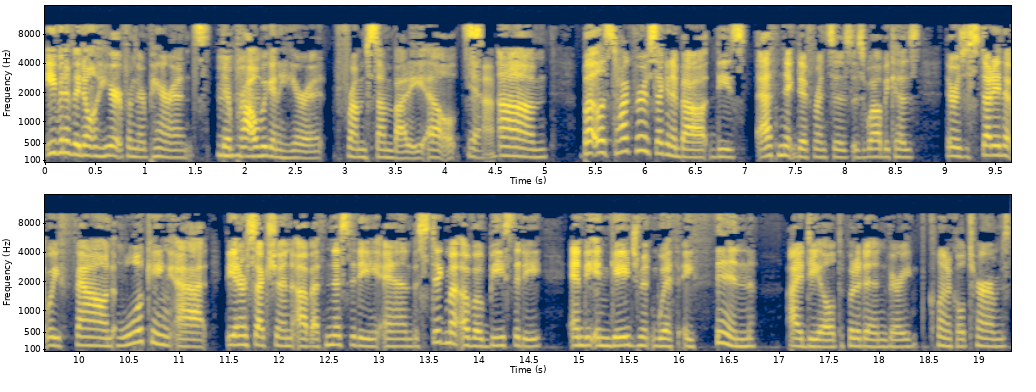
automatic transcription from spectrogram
Even if they don't hear it from their parents, they're probably going to hear it from somebody else. Yeah. Um, but let's talk for a second about these ethnic differences as well, because there is a study that we found looking at the intersection of ethnicity and the stigma of obesity and the engagement with a thin ideal, to put it in very clinical terms,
